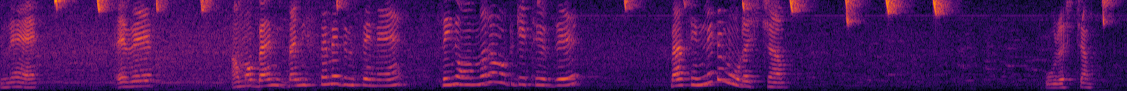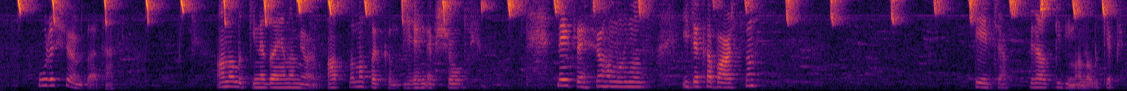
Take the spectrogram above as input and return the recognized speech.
Ne? Evet. Ama ben ben istemedim seni. Seni onlar aldı getirdi. Ben seninle de mi uğraşacağım? Uğraşacağım. Uğraşıyorum zaten. Analık yine dayanamıyorum. Atlama sakın. Yerine bir şey olur. Neyse şu hamurumuz iyice kabarsın. Geleceğim. Biraz gideyim analık yapayım.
